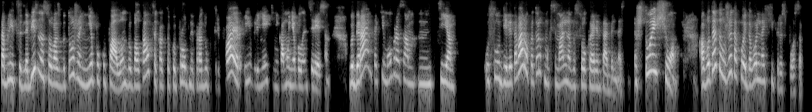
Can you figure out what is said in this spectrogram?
таблицы для бизнеса у вас бы тоже не покупал, он бы болтался как такой пробный продукт Tripwire и в линейке никому не был интересен. Выбираем таким образом те услуги или товары, у которых максимально высокая рентабельность. Что еще? А вот это уже такой довольно хитрый способ.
